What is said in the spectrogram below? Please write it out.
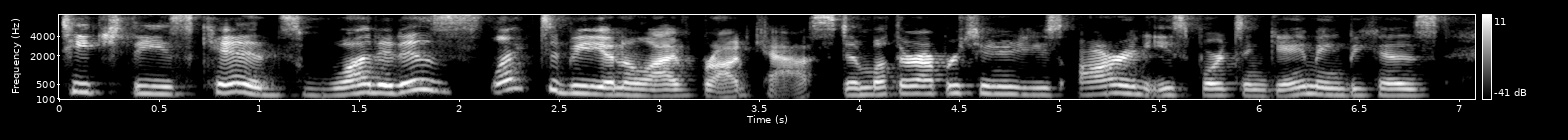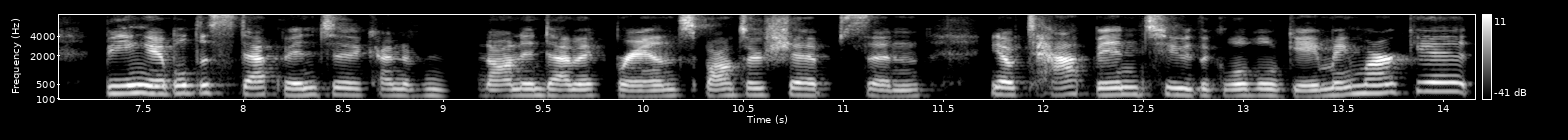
teach these kids what it is like to be in a live broadcast and what their opportunities are in esports and gaming because being able to step into kind of non-endemic brand sponsorships and you know tap into the global gaming market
